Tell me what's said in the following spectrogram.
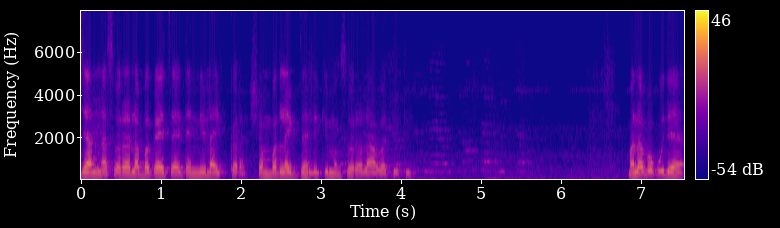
ज्यांना स्वराला बघायचं आहे त्यांनी लाईक करा. शंभर लाईक झाले की मग स्वराला आवाज येते. मला बघू द्या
